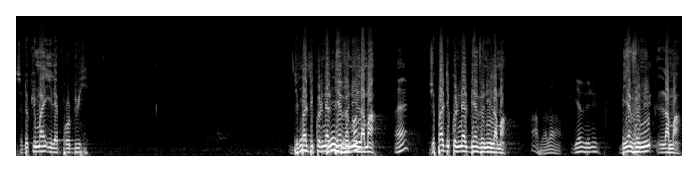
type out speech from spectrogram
Ce document, il est produit. Je parle du colonel Bienvenu Lama. Hein? Je parle du colonel Bienvenu Lama. Ah voilà, bienvenue. Bienvenu Lama.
